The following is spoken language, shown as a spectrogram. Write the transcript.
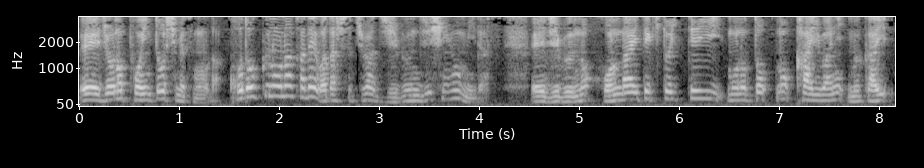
えー、上のポイントを示すものだ。孤独の中で私たちは自分自身を見出す。えー、自分の本来的と言っていいものとの会話に向かい、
